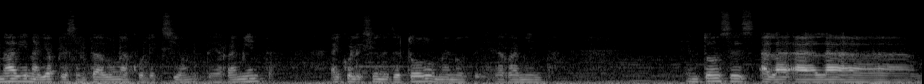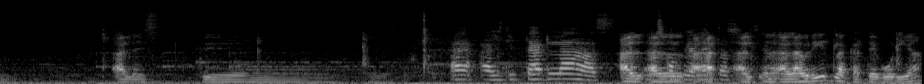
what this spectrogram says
nadie había presentado una colección de herramienta. Hay colecciones de todo menos de herramienta. Entonces, a la, a la al este al quitar las al, los complementos. al, abrir la categoría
